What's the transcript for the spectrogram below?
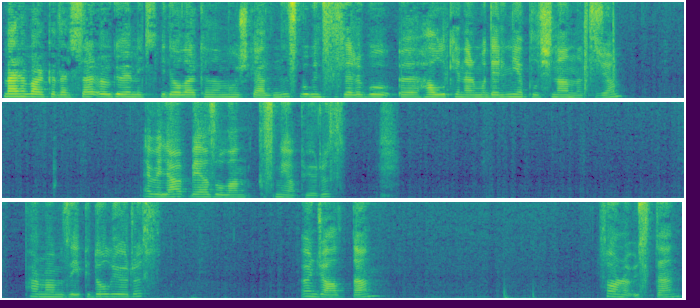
Merhaba arkadaşlar, Örgü ve Mekik Videolar kanalıma hoş geldiniz. Bugün sizlere bu e, havlu kenar modelinin yapılışını anlatacağım. Evvela beyaz olan kısmı yapıyoruz. Parmağımıza ipi doluyoruz. Önce alttan, sonra üstten,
